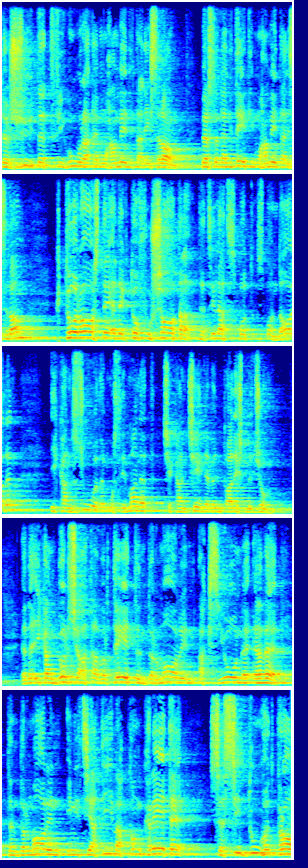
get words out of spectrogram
të zhytet figura e Muhamedit alayhis salam, personaliteti i Muhamedit alayhis salam, këto raste edhe këto fushata të cilat s'po s'po ndalen i kanë zgju edhe muslimanët që kanë qenë eventualisht në gjumë. Edhe i kanë bërë që ata vërtet të ndërmarrin aksione edhe të ndërmarrin iniciativa konkrete se si duhet pra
